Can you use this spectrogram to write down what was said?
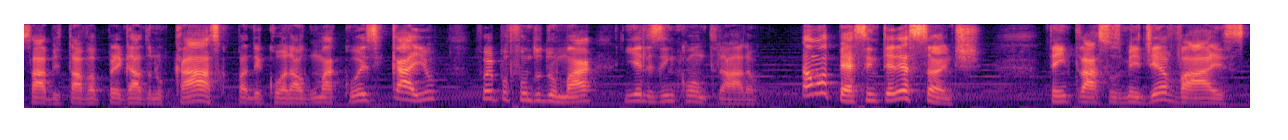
sabe? Tava pregado no casco para decorar alguma coisa e caiu, foi pro fundo do mar e eles encontraram. É uma peça interessante. Tem traços medievais,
